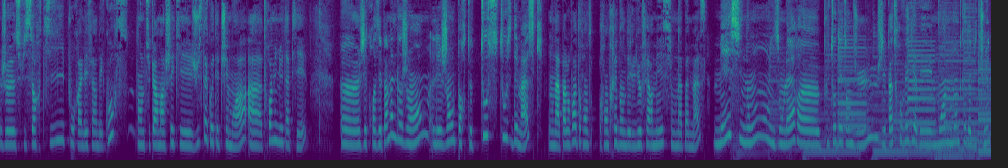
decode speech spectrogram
Je suis sortie pour aller faire des courses dans le supermarché qui est juste à côté de chez moi, à 3 minutes à pied. Euh, j'ai croisé pas mal de gens. Les gens portent tous, tous des masques. On n'a pas le droit de ren- rentrer dans des lieux fermés si on n'a pas de masque. Mais sinon, ils ont l'air euh, plutôt détendus. J'ai pas trouvé qu'il y avait moins de monde que d'habitude.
